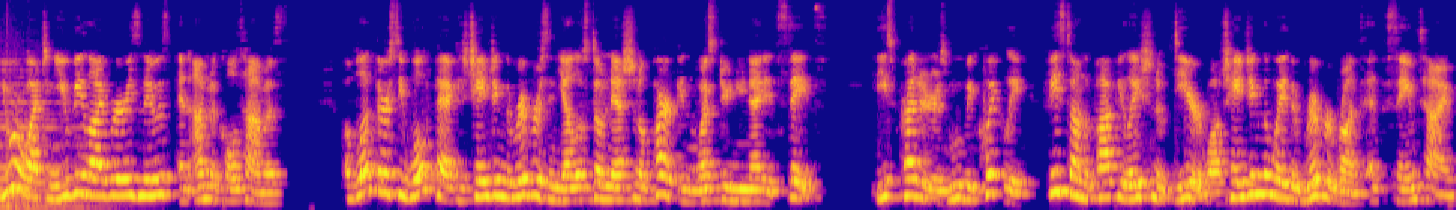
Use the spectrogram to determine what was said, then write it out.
You are watching UB Libraries News, and I'm Nicole Thomas. A bloodthirsty wolf pack is changing the rivers in Yellowstone National Park in the western United States. These predators, moving quickly, feast on the population of deer while changing the way the river runs at the same time.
